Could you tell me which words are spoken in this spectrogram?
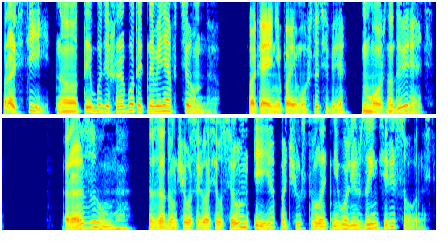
Прости, но ты будешь работать на меня в темную, пока я не пойму, что тебе можно доверять. Разумно, Задумчиво согласился он, и я почувствовал от него лишь заинтересованность.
